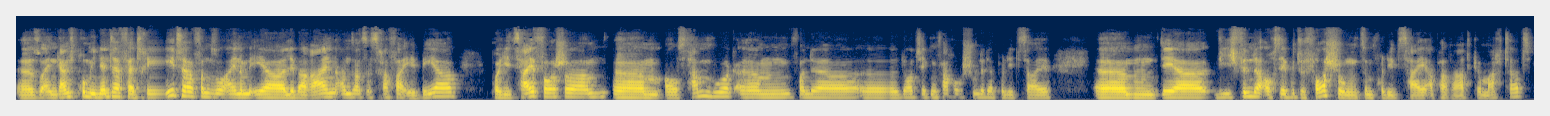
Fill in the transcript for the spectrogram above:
Äh, so ein ganz prominenter Vertreter von so einem eher liberalen Ansatz ist Raphael Beer, Polizeiforscher ähm, aus Hamburg ähm, von der äh, dortigen Fachhochschule der Polizei, ähm, der, wie ich finde, auch sehr gute Forschung zum Polizeiapparat gemacht hat,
